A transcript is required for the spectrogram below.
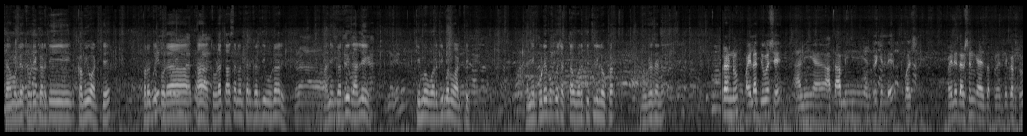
त्यामुळे थोडी गर्दी कमी वाटते. परंतु थोड्या हा थोड्या तासानंतर गर्दी होणार आहे. आणि गर्दी झाली की मग वर्दी पण वाढते. आणि पुढे बघू शकता वर्दीतली लोक दोघे जण. मित्रांनो पहिला दिवस आहे आणि आता आम्ही एंट्री केले फर्स्ट पहिले दर्शन घ्यायचा प्रयत्न करतो.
